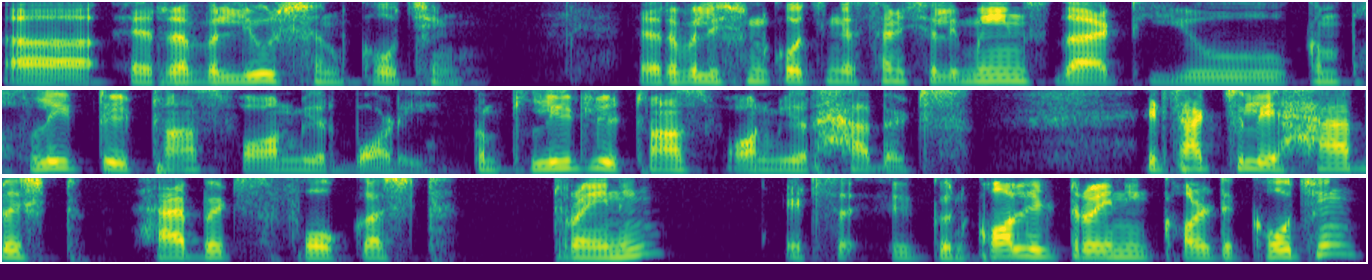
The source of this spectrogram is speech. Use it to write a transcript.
uh, a revolution coaching. A revolution coaching essentially means that you completely transform your body completely transform your habits it's actually habit habits focused training. It's you can call it training, call it coaching,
